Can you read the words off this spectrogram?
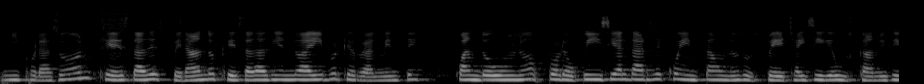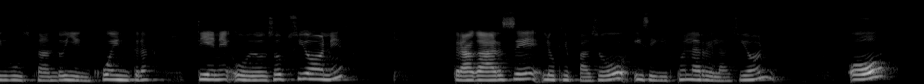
mi corazón, ¿qué estás esperando? ¿Qué estás haciendo ahí? Porque realmente cuando uno propicia al darse cuenta, uno sospecha y sigue buscando y sigue buscando y encuentra, tiene o dos opciones, tragarse lo que pasó y seguir con la relación o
